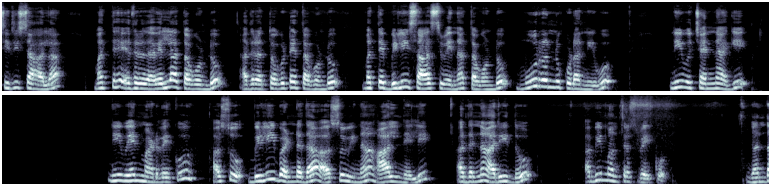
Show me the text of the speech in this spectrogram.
ಸಿರಿಸಾಲ ಮತ್ತು ಅದರ ಅವೆಲ್ಲ ತಗೊಂಡು, ಅದರ ತೊಗಟೆ ತಗೊಂಡು, ಮತ್ತು ಬಿಳಿ ಸಾಸಿವೆನ ತಗೊಂಡು, ಮೂರನ್ನು ಕೂಡ ನೀವು ನೀವು ಚೆನ್ನಾಗಿ, ನೀವೇನು ಮಾಡಬೇಕು? ಹಸು, ಬಿಳಿ ಬಣ್ಣದ ಹಸುವಿನ ಹಾಲಿನಲ್ಲಿ ಅದನ್ನು ಅರಿದು ಅಭಿಮಂತ್ರಿಸಬೇಕು. ಗಂಧ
